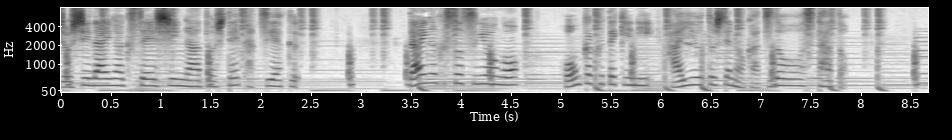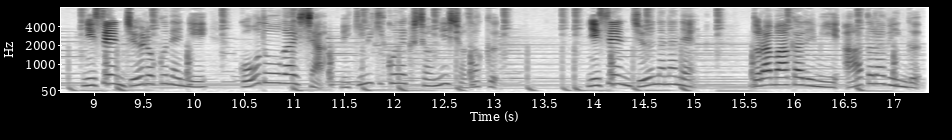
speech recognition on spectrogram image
女子大学生シンガーとして活躍。大学卒業後本格的に俳優としての活動をスタート。2016年に合同会社ミキミキコネクションに所属。2017年ドラマアカデミーアートラビング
